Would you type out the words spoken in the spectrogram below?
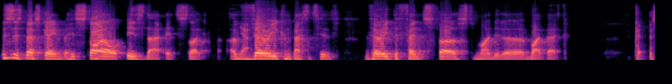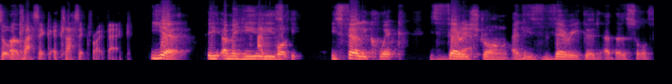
this is his best game, but his style is that it's like a Yeah. very competitive, very defense first minded uh, right back. C- Sort of Um, a classic a classic right back. Yeah, he, I mean he, he's what- he- he's fairly quick. He's very Yeah. strong, and he's very good at those sort of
